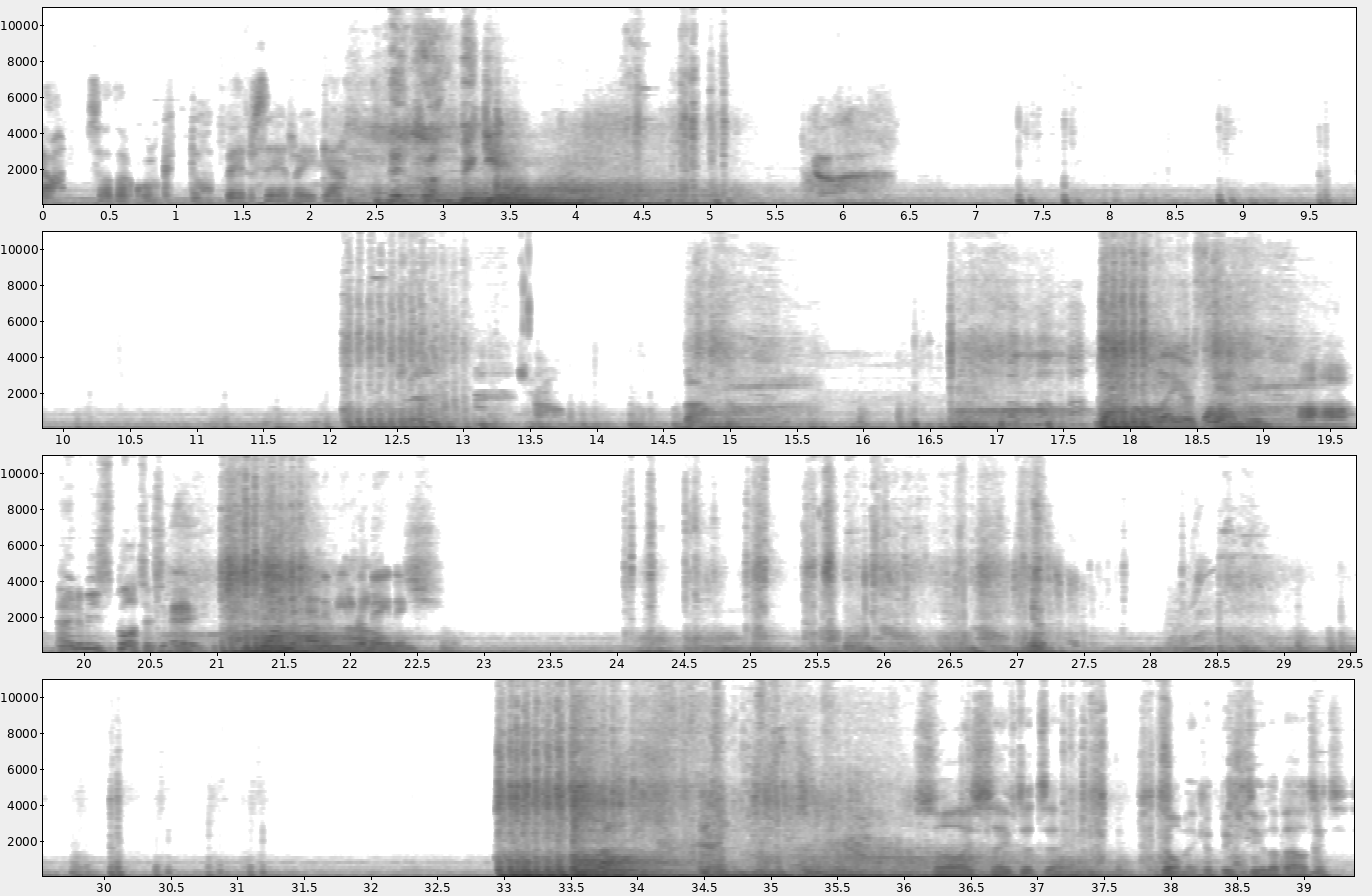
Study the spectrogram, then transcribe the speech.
Ja 130 tuohon perseen reikään. Aha. Back soon. Last player standing. Aha. Enemy spotted. A. One enemy remaining. So I saved a day. Don't make a big deal about it.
